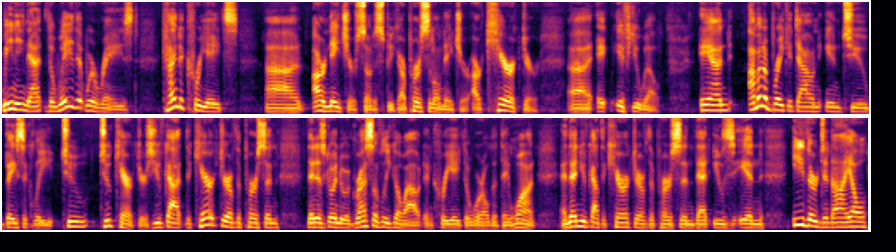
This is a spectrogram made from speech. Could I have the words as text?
meaning that the way that we're raised kind of creates uh, our nature, so to speak, our personal nature, our character, uh, if you will. And I'm going to break it down into basically two two characters. You've got the character of the person that is going to aggressively go out and create the world that they want, and then you've got the character of the person that is in either denial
